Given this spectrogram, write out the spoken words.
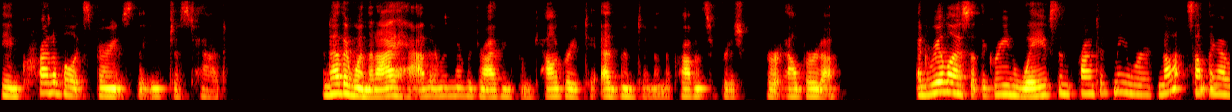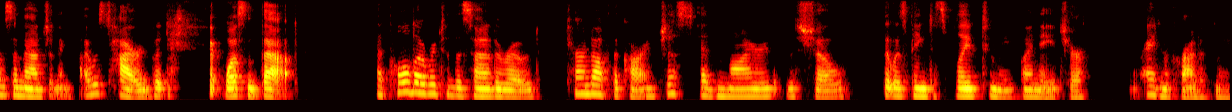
the incredible experience that you've just had. Another one that I had, I remember driving from Calgary to Edmonton in the province of British or Alberta and realized that the green waves in front of me were not something I was imagining. I was tired, but it wasn't that. I pulled over to the side of the road, turned off the car, and just admired the show that was being displayed to me by nature right in front of me.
